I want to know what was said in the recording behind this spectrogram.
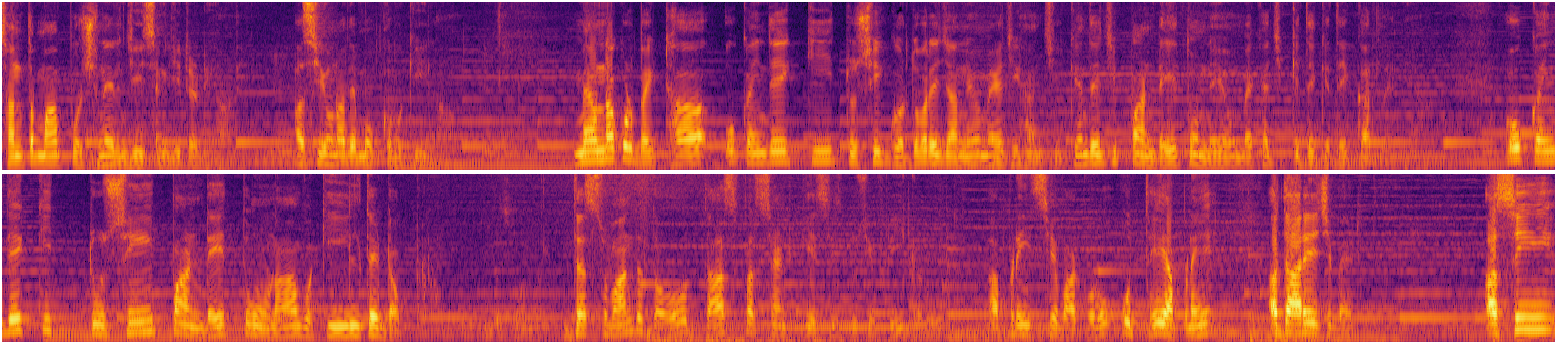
ਸੰਤ ਮਹਾਂਪੁਰਸ਼ ਨੇ ਰਣਜੀਤ ਸਿੰਘ ਜੀ ਢੱਡੀਆਂ ਵਾਲੇ ਅਸੀਂ ਉਹਨਾਂ ਦੇ ਮੁੱਖ ਵਕੀਲ ਹਾਂ। ਮੈਂ ਉਹਨਾਂ ਕੋਲ ਬੈਠਾ, ਉਹ ਕਹਿੰਦੇ ਕਿ ਤੁਸੀਂ ਗੁਰਦੁਆਰੇ ਜਾਂਦੇ ਹੋ? ਮੈਂ ਕਿਹਾ ਜੀ, ਹਾਂਜੀ। ਕਹਿੰਦੇ ਜੀ, ਭਾਂਡੇ ਧੋਨੇ ਹੋ। ਮੈਂ ਕਿਹਾ ਜੀ, ਕਿਤੇ ਕਿਤੇ ਕਰ ਲੈਂਦੇ ਆ ਉਹ ਕਹਿੰਦੇ ਕਿ ਤੁਸੀਂ ਭਾਂਡੇ ਧੋਣਾ ਵਕੀਲ ਤੇ ਡਾਕਟਰ। ਦਸਵੰਦ ਦਿਓ 10% ਕੇਸਿਸ ਤੁਸੀਂ ਫ੍ਰੀ ਕਰੋ। ਆਪਣੀ ਸੇਵਾ ਕਰੋ। ਉੱਥੇ ਆਪਣੇ ਅਦਾਰੇ 'ਚ ਬੈਠ ਕੇ। ਅਸੀਂ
